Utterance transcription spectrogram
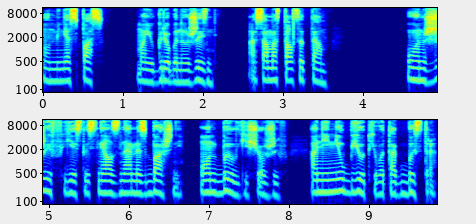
Он меня спас, мою грёбаную жизнь, а сам остался там. Он жив, если снял знамя с башни. Он был еще жив. Они не убьют его так быстро.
